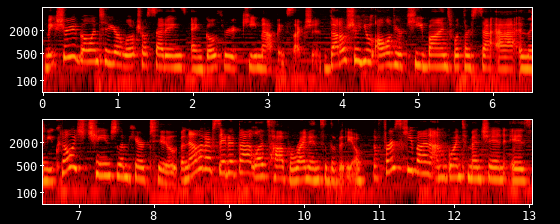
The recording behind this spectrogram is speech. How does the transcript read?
make sure you go into your Lotro settings and go through your key mapping section. That'll show you all of your key binds, what they're set at, and then you can always change them here too. But now that I've stated that, let's hop right into the video. The first keybind I'm going to mention is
